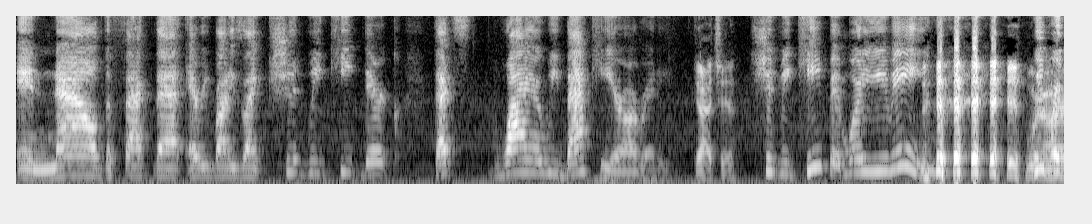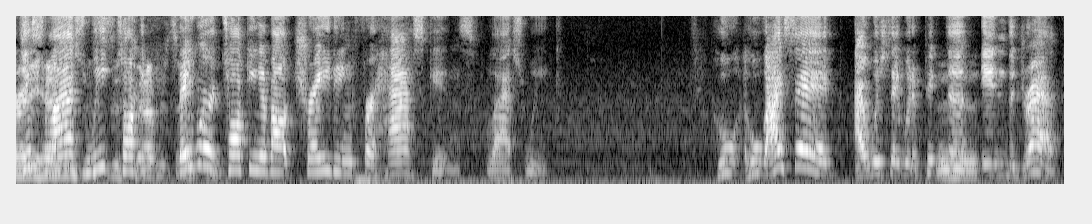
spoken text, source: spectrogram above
And now the fact that everybody's like, should we keep Derek? That's why are we back here already? Gotcha. Should we keep him? What do you mean? we were just last week talking. They were talking about trading for Haskins last week. Who who I said I wish they would have picked up mm-hmm. in the draft.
